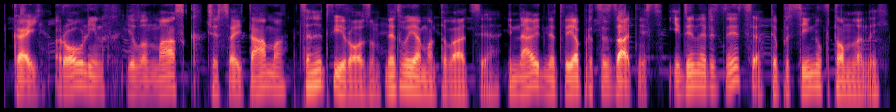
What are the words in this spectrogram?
Кей Роулінг, Ілон Маск чи Сайтама це не твій розум, не твоя мотивація, і навіть не твоя працездатність. Єдина різниця ти постійно втомлений.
